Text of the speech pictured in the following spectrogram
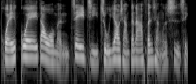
回归到我们这一集主要想跟大家分享的事情，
